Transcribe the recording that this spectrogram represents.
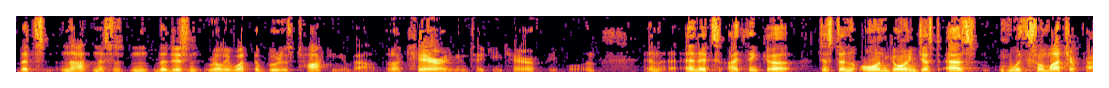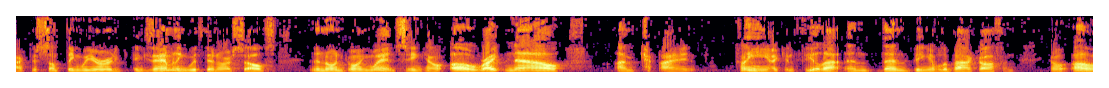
that's not necess- that isn't really what the Buddha's talking about uh, caring and taking care of people. And and and it's I think uh, just an ongoing just as with so much of practice something we are examining within ourselves in an ongoing way and seeing how, oh, right now I'm, I'm clinging, I can feel that, and then being able to back off and go, oh,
